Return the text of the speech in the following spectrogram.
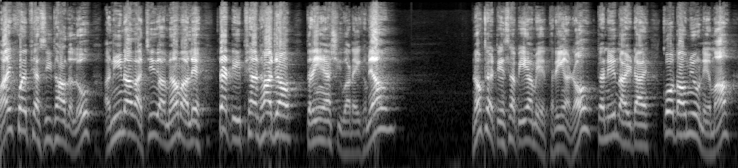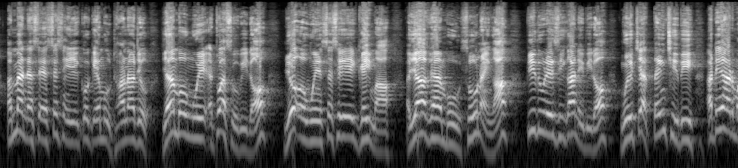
မိုင်းခွဲဖျက်ဆီးထားသလိုအနီးနားကကြေးပြများမှာလည်းတက်တွေဖြန့်ထားကြောင်းသတင်းရရှိပါတယ်ခင်ဗျာ နောက်ထပ်တင်ဆက်ပေးရမယ့်သတင်းကတော့တနင်္သာရီတိုင်းကော့တောင်မြို့နယ်မှာအမှတ်20စစ်စင်ရေးကိုကဲမှုဌာနချုပ်ရန်ပုံငွေအတွက်ဆိုပြီးတော့မြို့အဝင်စစ်စေးဂိတ်မှာအရာခံဖို့စိုးနိုင်ကပြည်သူတွေစီကနေပြီးတော့ငွေကျပ်သိန်းချီပြီးအတင်းအဓမ္မ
